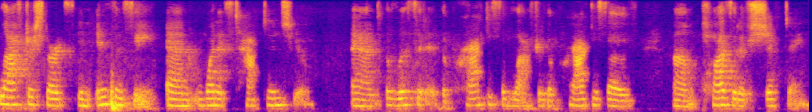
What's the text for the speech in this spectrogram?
Laughter starts in infancy and when it's tapped into and elicited, the practice of laughter, the practice of um, positive shifting,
